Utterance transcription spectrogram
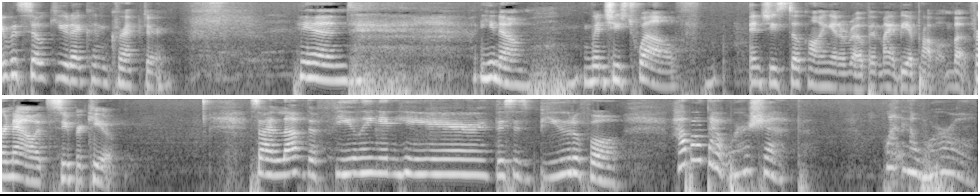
it was so cute I couldn't correct her. And you know, when she's 12 and she's still calling it a rope, it might be a problem. But for now, it's super cute. So I love the feeling in here. This is beautiful. How about that worship? What in the world?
